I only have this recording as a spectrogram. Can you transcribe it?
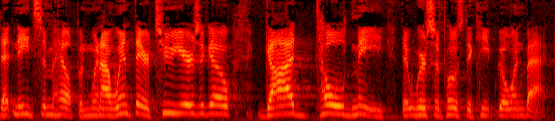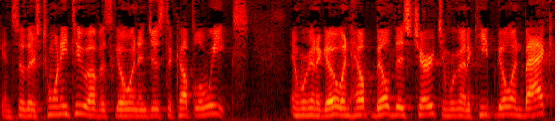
that need some help. And when I went there 2 years ago, God told me that we're supposed to keep going back. And so there's 22 of us going in just a couple of weeks and we're going to go and help build this church and we're going to keep going back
